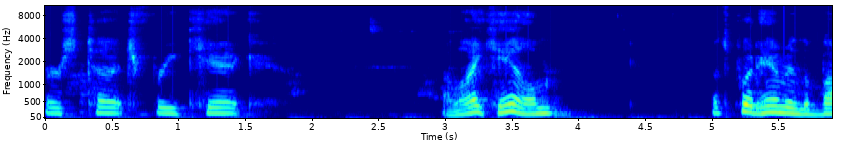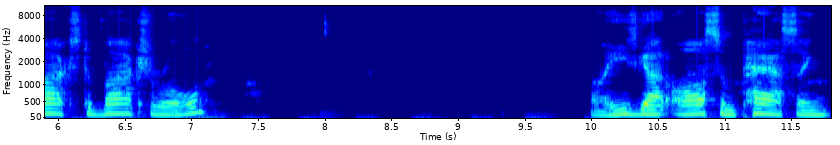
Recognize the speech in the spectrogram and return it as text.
First touch, free kick. I like him. Let's put him in the box to box role. Oh, he's got awesome passing.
